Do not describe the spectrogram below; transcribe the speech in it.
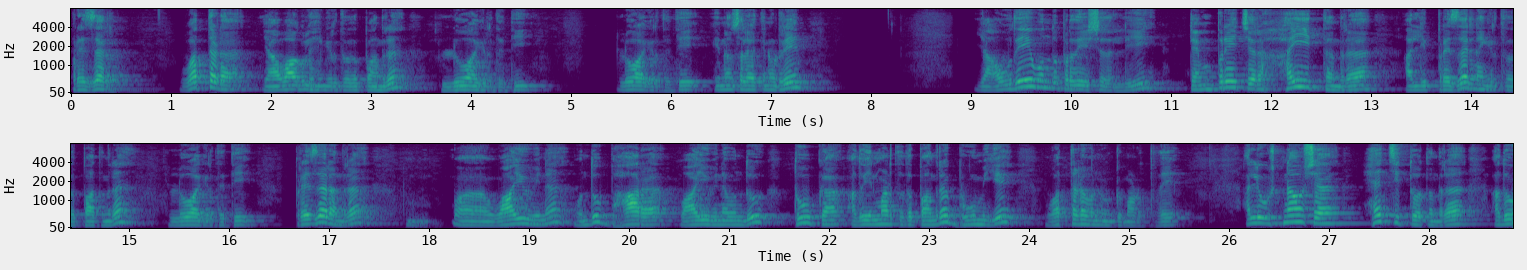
ಪ್ರೆಸರ್ ಒತ್ತಡ ಯಾವಾಗಲೂ ಹೆಂಗಿರ್ತದಪ್ಪ ಅಂದ್ರೆ ಲೋ ಆಗಿರ್ತೈತಿ. ಲೋ ಆಗಿರ್ತೈತಿ. ಇನ್ನೊಂದು ಸಲ ಹೇಳ್ತೀನಿ ನೋಡ್ರಿ. ಯಾವುದೇ ಒಂದು ಪ್ರದೇಶದಲ್ಲಿ ಟೆಂಪ್ರೇಚರ್ ಹೈ ಇತ್ತಂದ್ರೆ ಅಲ್ಲಿ ಪ್ರೆಸರ್ ಏನಾಗಿರ್ತದಪ್ಪ ಅಂತಂದ್ರೆ ಲೋ ಆಗಿರ್ತೈತಿ. ಪ್ರೆಸರ್ ಅಂದ್ರೆ ವಾಯುವಿನ ಒಂದು ಭಾರ, ವಾಯುವಿನ ಒಂದು ತೂಕ, ಅದು ಏನು ಮಾಡ್ತದಪ್ಪ ಅಂದ್ರೆ ಭೂಮಿಗೆ ಒತ್ತಡವನ್ನು ಉಂಟು ಮಾಡುತ್ತದೆ. ಅಲ್ಲಿ ಉಷ್ಣಾಂಶ ಹೆಚ್ಚಿತ್ತು ಅಂತಂದ್ರೆ ಅದು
